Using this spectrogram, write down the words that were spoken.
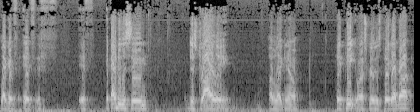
like if if if if if I do the scene just dryly of like you know, hey Pete, you want to screw this pig I bought?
